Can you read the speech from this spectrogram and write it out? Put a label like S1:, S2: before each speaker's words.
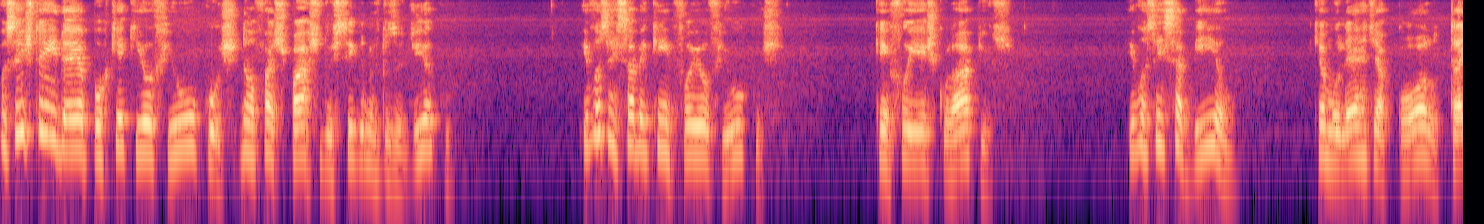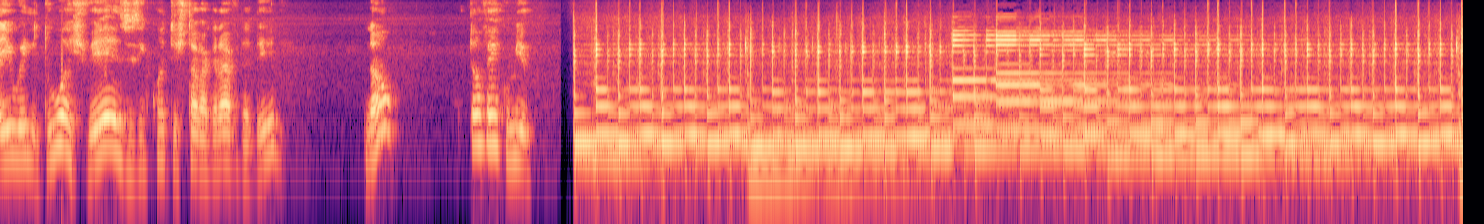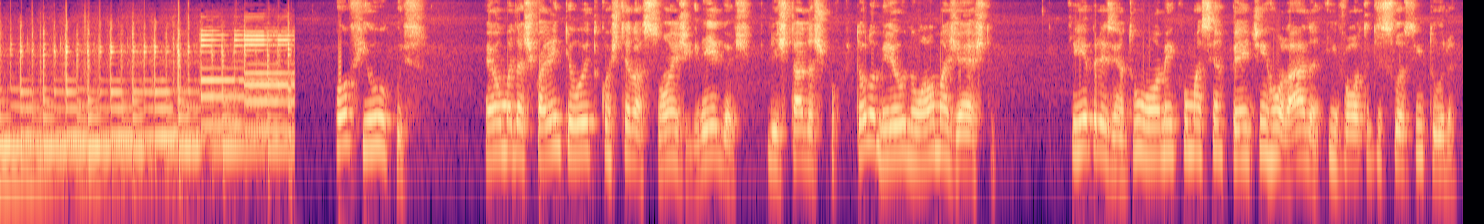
S1: Vocês têm ideia por que que Ophiuchus não faz parte dos signos do zodíaco? E vocês sabem quem foi Ophiuchus? Quem foi Esculápios? E vocês sabiam que a mulher de Apolo traiu ele duas vezes enquanto estava grávida dele? Não? Então vem comigo. Ophiuchus é uma das 48 constelações gregas listadas por Ptolomeu no Almagesto, que representa um homem com uma serpente enrolada em volta de sua cintura.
